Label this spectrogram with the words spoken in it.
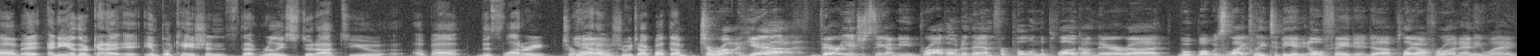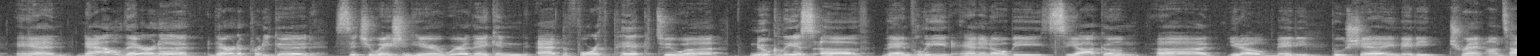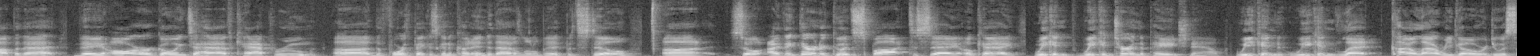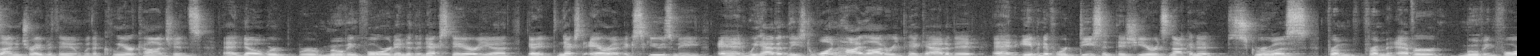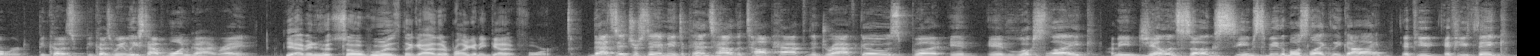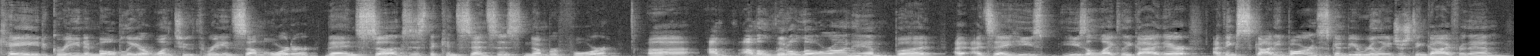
Um, any other kind of implications that really stood out to you uh, about this lottery? Toronto, know- should we talk about them? Toronto, yeah, very interesting. I mean, bravo to them for pulling the plug on their uh, what was likely to be an ill-fated uh, playoff run anyway. And now they're in a they're in a pretty good situation here where they can add the fourth pick to. Uh, Nucleus of Van Vliet, Anunoby, Siakam, uh, you know, maybe Boucher, maybe Trent on top of that. They are going to have cap room. Uh, the fourth pick is going to cut into that a little bit, but still. Uh, so I think they're in a good spot to say, okay, we can we can turn the page now. We can we can let Kyle Lowry go or do a sign and trade with him with a clear conscience and know we're we're moving forward into the next area, eh, next era, excuse me, and we have at least one high lottery pick out of it. And even if we're decent this year, it's not going to screw us from from ever moving forward because because we at least have one guy, right? Yeah, I mean, who, so who is the guy they're probably going to get it for? That's interesting. I mean, it depends how the top half of the draft goes, but it it looks like I mean Jalen Suggs seems to be the most likely guy. If you if you think Cade, Green, and Mobley are one, two, three in some order, then Suggs is the consensus number four. Uh, I'm I'm a little lower on him, but I, I'd say he's he's a likely guy there. I think Scotty Barnes is going to be a really interesting guy for them.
